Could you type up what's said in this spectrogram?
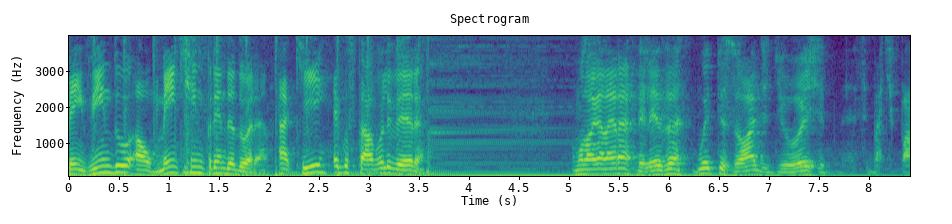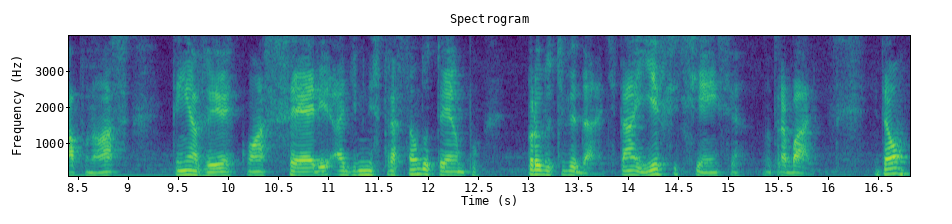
Bem-vindo ao Mente Empreendedora. Aqui é Gustavo Oliveira. Vamos lá, galera, beleza? O episódio de hoje, esse bate-papo nosso, tem a ver com a série Administração do Tempo, Produtividade tá? e Eficiência no Trabalho. Então,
